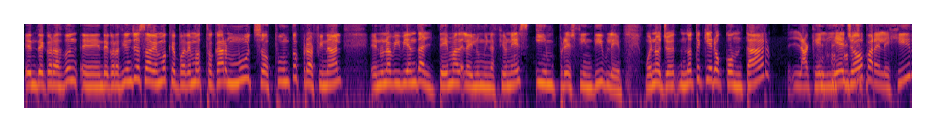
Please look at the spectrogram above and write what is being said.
En decoración, en decoración ya sabemos que podemos tocar muchos puntos, pero al final en una vivienda el tema de la iluminación es imprescindible. Bueno, yo no te quiero contar la que lié yo para elegir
